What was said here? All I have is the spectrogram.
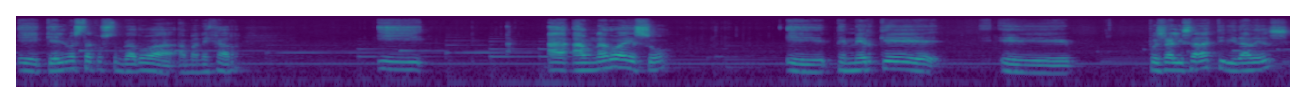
eh, que él no está acostumbrado a, manejar y aunado a eso, tener que pues realizar actividades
